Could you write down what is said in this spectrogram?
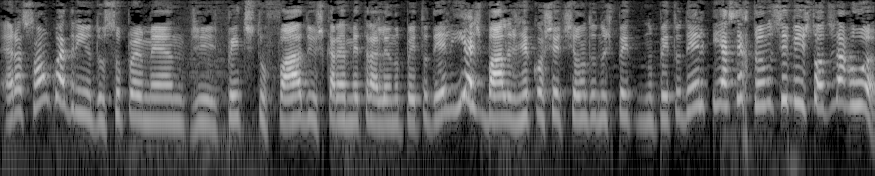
Era só um quadrinho do Superman de peito estufado e os caras metralhando o peito dele e as balas ricocheteando no peito dele e acertando os civis todos na rua.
